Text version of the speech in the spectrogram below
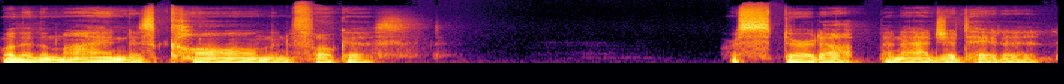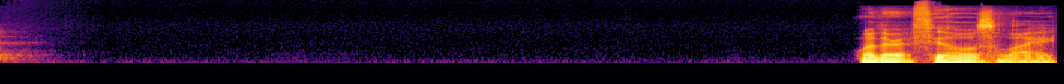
whether the mind is calm and focused, or stirred up and agitated. Whether it feels like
